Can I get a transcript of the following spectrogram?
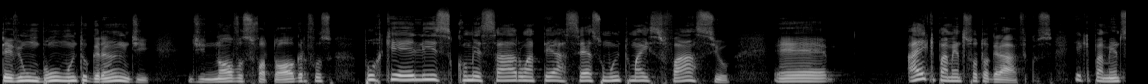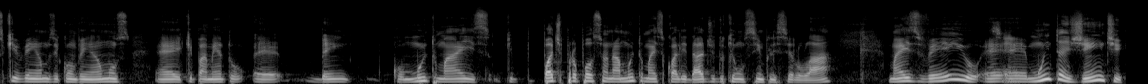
teve um boom muito grande de novos fotógrafos, porque eles começaram a ter acesso muito mais fácil é, a equipamentos fotográficos. Equipamentos que, venhamos e convenhamos, é, equipamento é, bem com muito mais. que pode proporcionar muito mais qualidade do que um simples celular. Mas veio é, é muita gente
